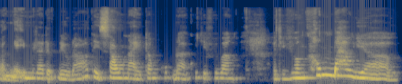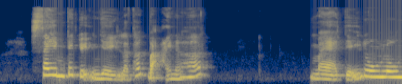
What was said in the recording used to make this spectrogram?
và nghiệm ra được điều đó thì sau này trong cuộc đời của chị Phi Vân, là chị Phi Vân không bao giờ xem cái chuyện gì là thất bại nữa hết, mà chỉ luôn luôn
